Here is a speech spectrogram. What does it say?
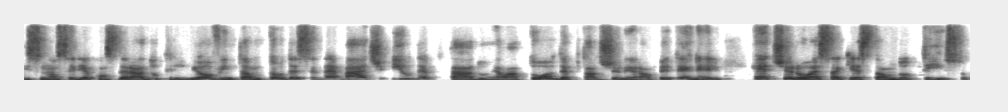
isso não seria considerado crime. Houve, então, todo esse debate, e o deputado relator, o deputado general Peternelli, retirou essa questão do texto.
